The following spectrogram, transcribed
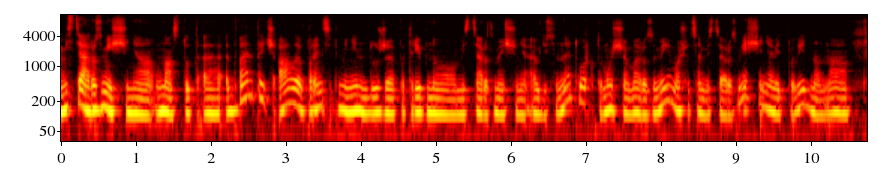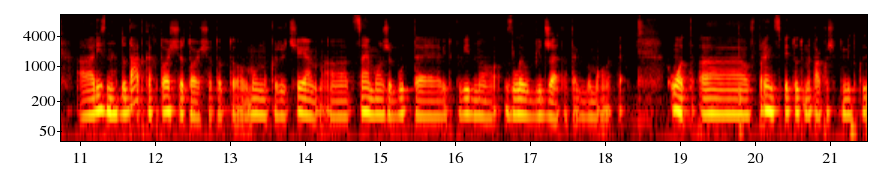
Місця розміщення у нас тут е, Advantage, але в принципі мені не дуже потрібно місця розміщення Audition Network, тому що ми розуміємо, що це місця розміщення відповідно на різних додатках тощо, тощо. Тобто, умовно кажучи, це може бути відповідно злив бюджету, так би мовити. От, е, в принципі, тут ми також відмітку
